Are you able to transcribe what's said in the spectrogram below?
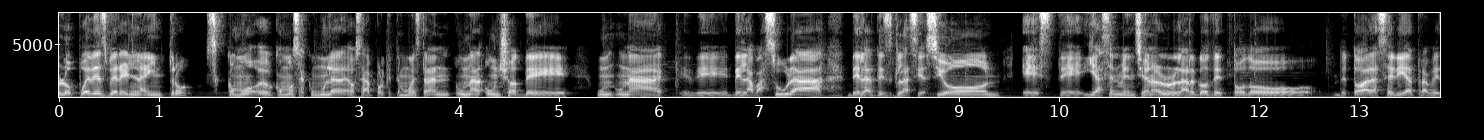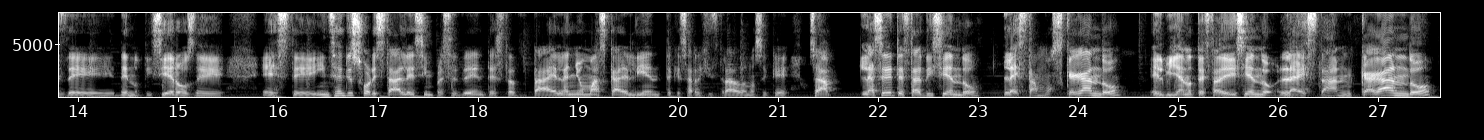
lo puedes ver en la intro, cómo, eh, cómo se acumula, o sea, porque te muestran un shot de, una, de, la basura, de la desglaciación, este, y hacen mención a lo largo de todo, de toda la serie a través de, de noticieros, de este, incendios forestales sin precedentes, el año más caliente que se ha registrado, no sé qué. O sea, la serie te está diciendo, la estamos cagando, el villano te está diciendo, la están cagando,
